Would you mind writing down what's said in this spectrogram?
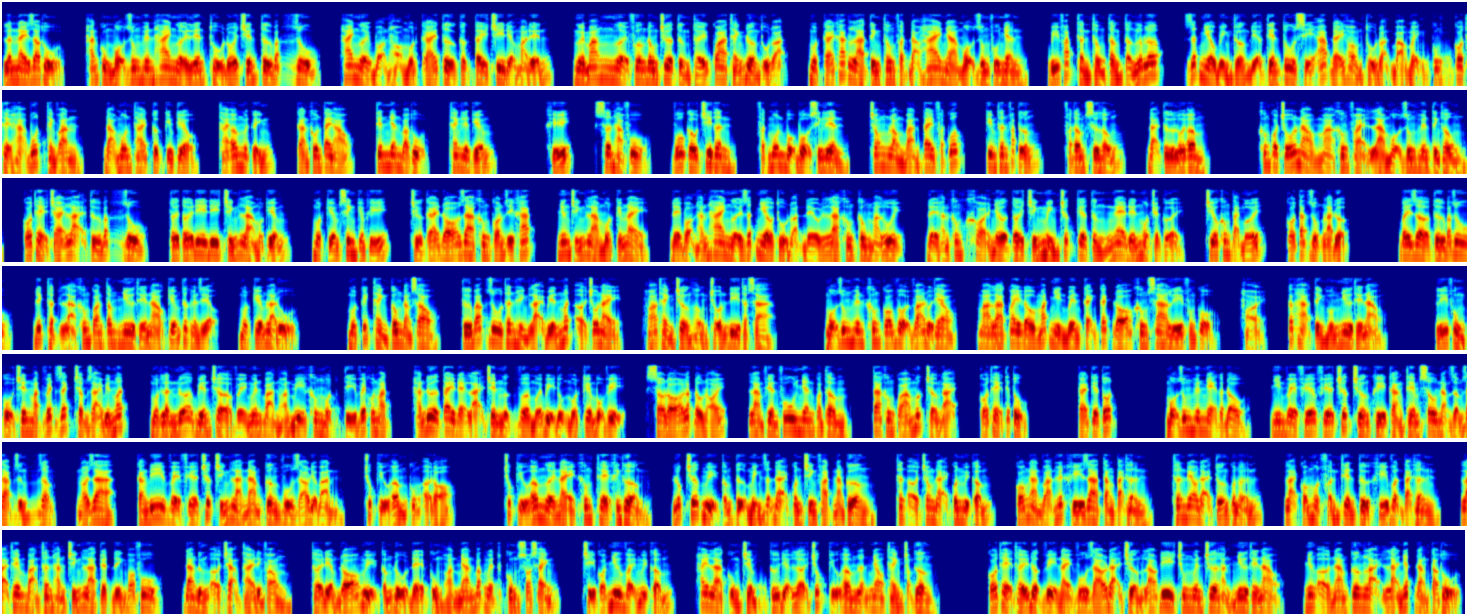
Lần này giao thủ, hắn cùng mộ dung huyên hai người liên thủ đối chiến từ bắc du, hai người bọn họ một cái từ cực tây chi địa mà đến, người mang người phương đông chưa từng thấy qua thánh đường thủ đoạn, một cái khác là tinh thông phật đạo hai nhà mộ dung phu nhân bí pháp thần thông tầng tầng lớp lớp, rất nhiều bình thường địa tiên tu sĩ áp đáy hòm thủ đoạn bảo mệnh cũng có thể hạ bút thành văn, đạo môn thái cực kim tiểu, thái âm nguyệt kính, càn khôn tay áo, tiên nhân bảo thụ, thanh liên kiếm. Khí, sơn hà phụ vô cấu chi thân, phật môn bộ bộ sinh liên, trong lòng bàn tay phật quốc, kim thân pháp tướng, phật âm sư hống, đại từ lôi âm. Không có chỗ nào mà không phải là mộ dung huyên tinh thông, có thể trái lại từ bắc du, tới tới đi đi chính là một kiếm một kiếm sinh kiếm khí, trừ cái đó ra không còn gì khác, nhưng chính là một kiếm này, để bọn hắn hai người rất nhiều thủ đoạn đều là không công mà lui để hắn không khỏi nhớ tới chính mình trước kia từng nghe đến một chuyện cười, chiêu không tại mới, có tác dụng là được. Bây giờ từ bắc du, đích thật là không quan tâm như thế nào kiếm thức huyền diệu, một kiếm là đủ. Một kích thành công đằng sau, từ bắc du thân hình lại biến mất ở chỗ này, hóa thành trường hồng trốn đi thật xa. Mộ dung huyên không có vội vã đuổi theo, mà là quay đầu mắt nhìn bên cạnh cách đó không xa lý phùng cổ, hỏi, các hạ tình huống như thế nào? Lý phùng cổ trên mặt vết rách chậm rãi biến mất, một lần nữa biến trở về nguyên bản hoàn mỹ không một tì vết khuôn mặt, hắn đưa tay đệ lại trên ngực vừa mới bị đụng một kiếm bộ vị, sau đó lắc đầu nói, làm phiền phu nhân quan tâm, ta không quá mức trở ngại có thể tiếp tục. Cái kia tốt. Mộ dung huyên nhẹ gật đầu, nhìn về phía phía trước trướng khí càng thêm sâu nặng rậm rạp rừng rậm, nói ra, càng đi về phía trước chính là nam cương vu giáo địa bàn, trúc cửu âm cũng ở đó. Trúc cửu âm người này không thể khinh thường, lúc trước ngụy cấm tự mình dẫn đại quân chinh phạt nam cương, thân ở trong đại quân ngụy cấm, có ngàn vạn huyết khí gia tăng tại thân thân đeo đại tướng quân ấn, lại có một phần thiên tử khí vận tại thân, lại thêm bản thân hắn chính là tuyệt đỉnh võ phu, đang đứng ở trạng thái đỉnh phong, thời điểm đó ngụy cấm đủ để cùng hoàn nhan bắc nguyệt cùng so sánh, chỉ có như vậy ngụy cấm, hay là cùng chiếm cứ địa lợi trúc cửu âm lẫn nhau thành trọng thương có thể thấy được vị này vu giáo đại trưởng lão đi trung nguyên chưa hẳn như thế nào, nhưng ở nam cương lại là nhất đẳng cao thủ.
